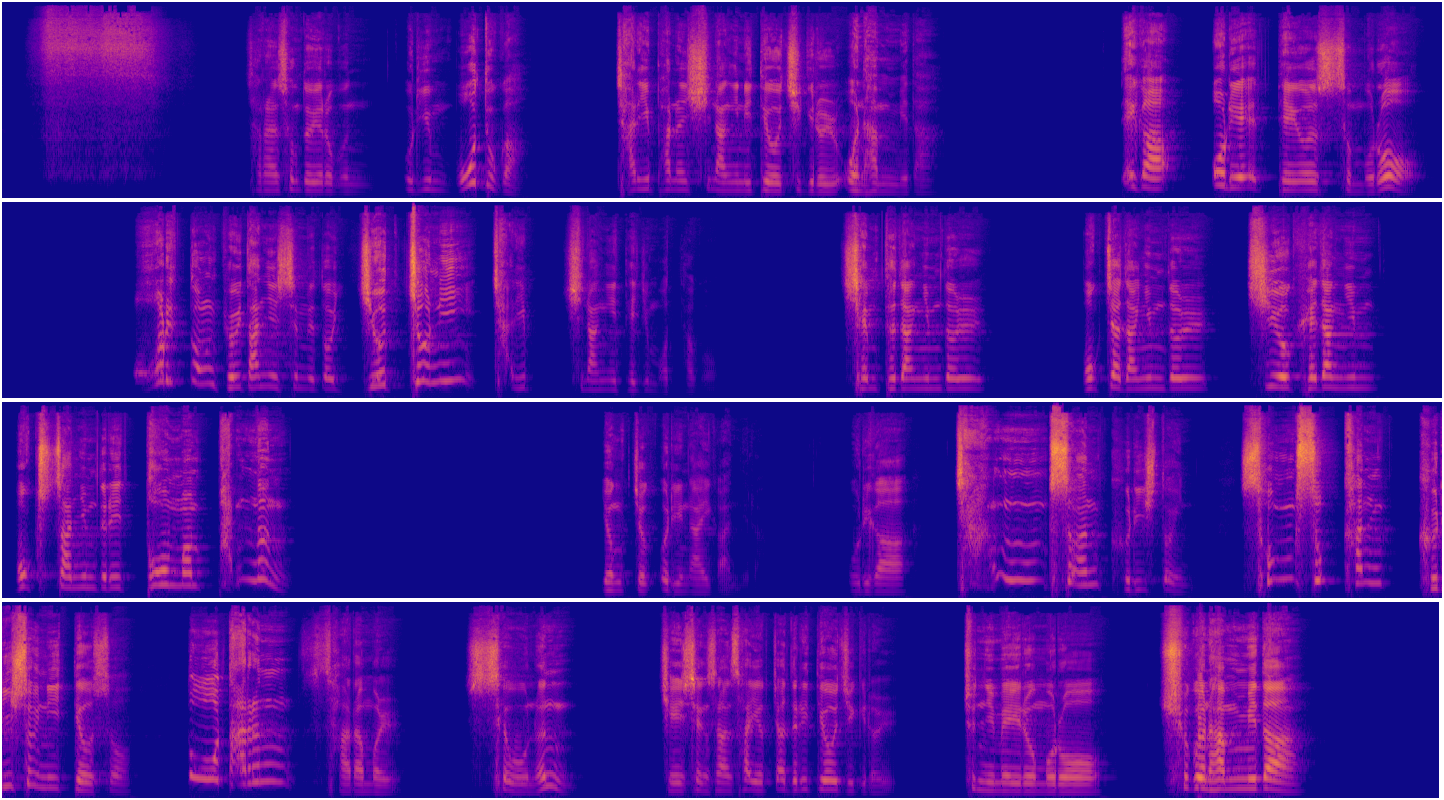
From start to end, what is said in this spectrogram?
사랑하는 성도 여러분, 우리 모두가 자립하는 신앙인이 되어지기를 원합니다. 때가 오래되었으므로 오랫동안 교회 다녔음에도 여전히 자립 신앙이 되지 못하고 샘터장님들, 목자장님들, 지역 회장님, 목사님들이 도움만 받는 영적 어린아이가 아니라 우리가 장 성한 그리스도인, 성숙한 그리스도인이 되어서 또 다른 사람을 세우는 재생산 사역자들이 되어지기를 주님의 이름으로 축원합니다.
